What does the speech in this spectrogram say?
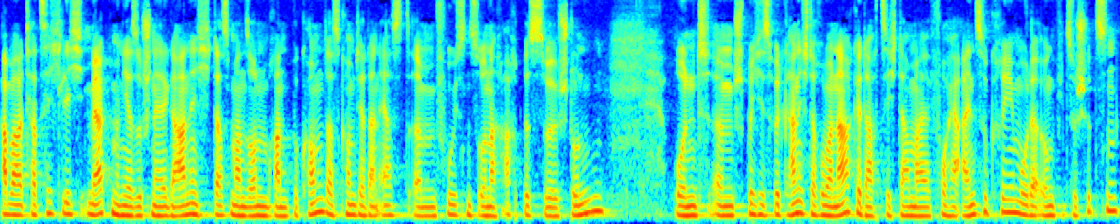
Aber tatsächlich merkt man ja so schnell gar nicht, dass man Sonnenbrand bekommt. Das kommt ja dann erst ähm, frühestens so nach acht bis zwölf Stunden. Und ähm, sprich, es wird gar nicht darüber nachgedacht, sich da mal vorher einzucremen oder irgendwie zu schützen.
